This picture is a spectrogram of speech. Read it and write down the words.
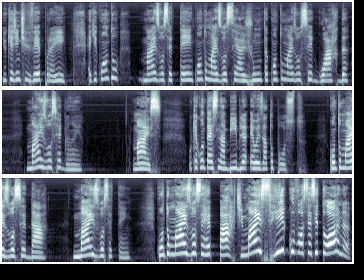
e o que a gente vê por aí é que quanto mais você tem, quanto mais você ajunta, quanto mais você guarda, mais você ganha. Mas o que acontece na Bíblia é o exato oposto. Quanto mais você dá, mais você tem. Quanto mais você reparte, mais rico você se torna.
